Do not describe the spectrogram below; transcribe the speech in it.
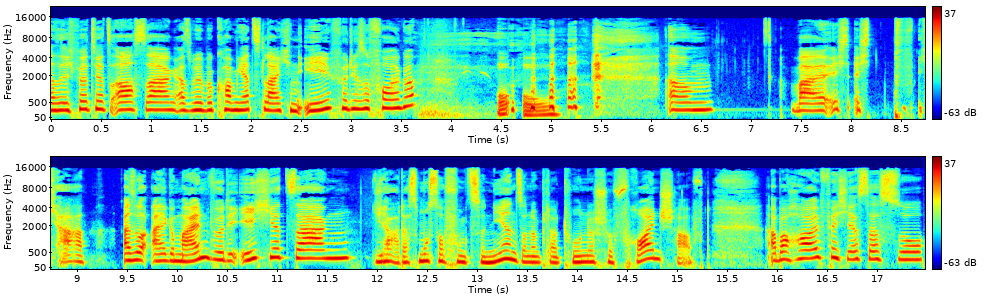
Also ich würde jetzt auch sagen, also wir bekommen jetzt gleich ein E für diese Folge, Oh oh. ähm, weil ich, ich, ja, also allgemein würde ich jetzt sagen, ja, das muss doch funktionieren, so eine platonische Freundschaft. Aber häufig ist das so,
